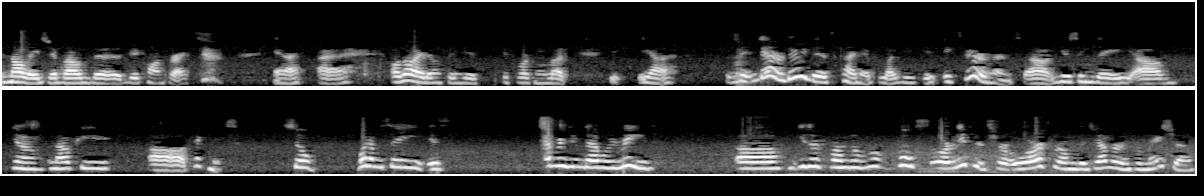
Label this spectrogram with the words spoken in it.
knowledge about the Bitcoin price. And I, I although I don't think it's, it's working but yeah. They, are doing this kind of like experiments uh, using the um, you know NLP uh, techniques. So what I'm saying is everything that we read, uh, either from the books or literature or from the general information,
